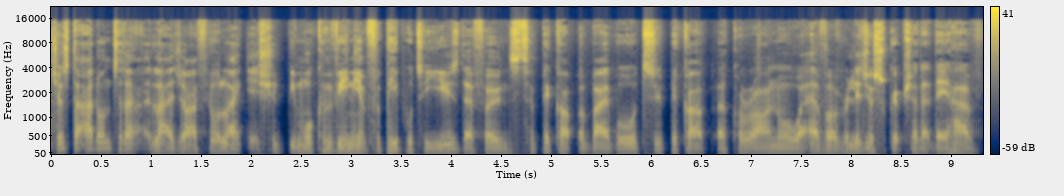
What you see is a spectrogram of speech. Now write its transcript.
Just to add on to that, Elijah, I feel like it should be more convenient for people to use their phones to pick up a Bible, to pick up a Quran or whatever religious scripture that they have,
